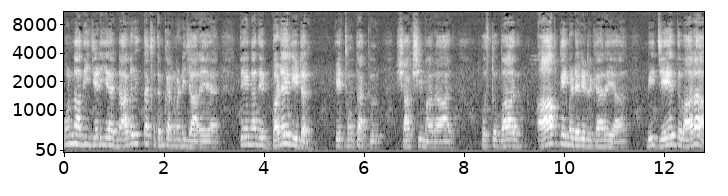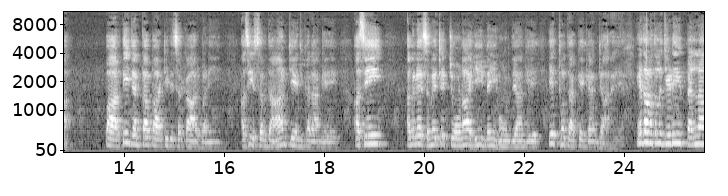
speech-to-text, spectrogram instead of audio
ਉਹਨਾਂ ਦੀ ਜਿਹੜੀ ਹੈ ਨਾਗਰਿਕਤਾ ਖਤਮ ਕਰਨ ਬਣੀ ਜਾ ਰਹੇ ਹੈ ਤੇ ਇਹਨਾਂ ਦੇ ਬੜੇ ਲੀਡਰ ਇਥੋਂ ਤੱਕ, ਸਾਕਸ਼ੀ ਮਹਾਰਾਜ, ਉਸ ਤੋਂ ਬਾਅਦ ਆਪ ਕਈ ਵੱਡੇ ਲੀਡਰ ਕਹਿ ਰਹੇ ਆ ਵੀ ਜੇ ਦੁਬਾਰਾ ਭਾਰਤੀ ਜਨਤਾ ਪਾਰਟੀ ਦੀ ਸਰਕਾਰ ਬਣੀ, ਅਸੀਂ ਸੰਵਿਧਾਨ ਚੇਂਜ ਕਰਾਂਗੇ, ਅਸੀਂ ਅਗਲੇ ਸਮੇਂ 'ਚ ਚੋਣਾਂ ਹੀ ਨਹੀਂ ਹੋਣ ਦਿਆਂਗੇ, ਇੱਥੋਂ ਤੱਕ ਇਹ ਕਹਿਣ ਜਾ ਰਹੇ ਆ। ਇਹਦਾ ਮਤਲਬ ਜਿਹੜੀ ਪਹਿਲਾਂ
